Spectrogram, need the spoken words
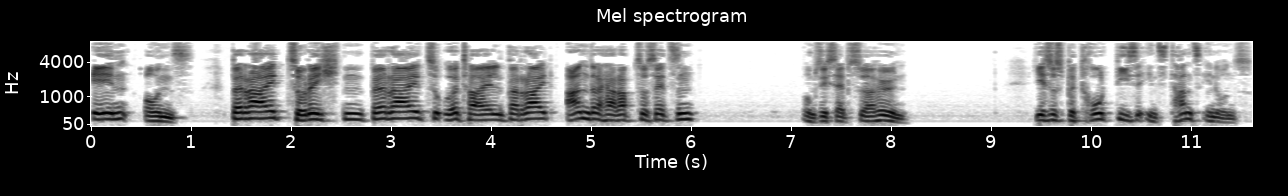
in uns, bereit zu richten, bereit zu urteilen, bereit andere herabzusetzen, um sich selbst zu erhöhen. Jesus bedroht diese Instanz in uns.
